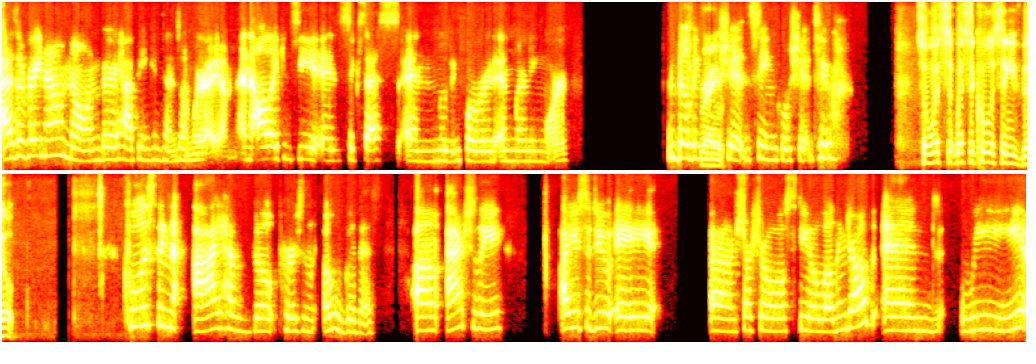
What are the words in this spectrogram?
as of right now, no. I'm very happy and content on where I am, and all I can see is success and moving forward and learning more and building cool shit and seeing cool shit too. So what's what's the coolest thing you've built? coolest thing that I have built personally. Oh goodness. Um actually I used to do a um, structural steel welding job and we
